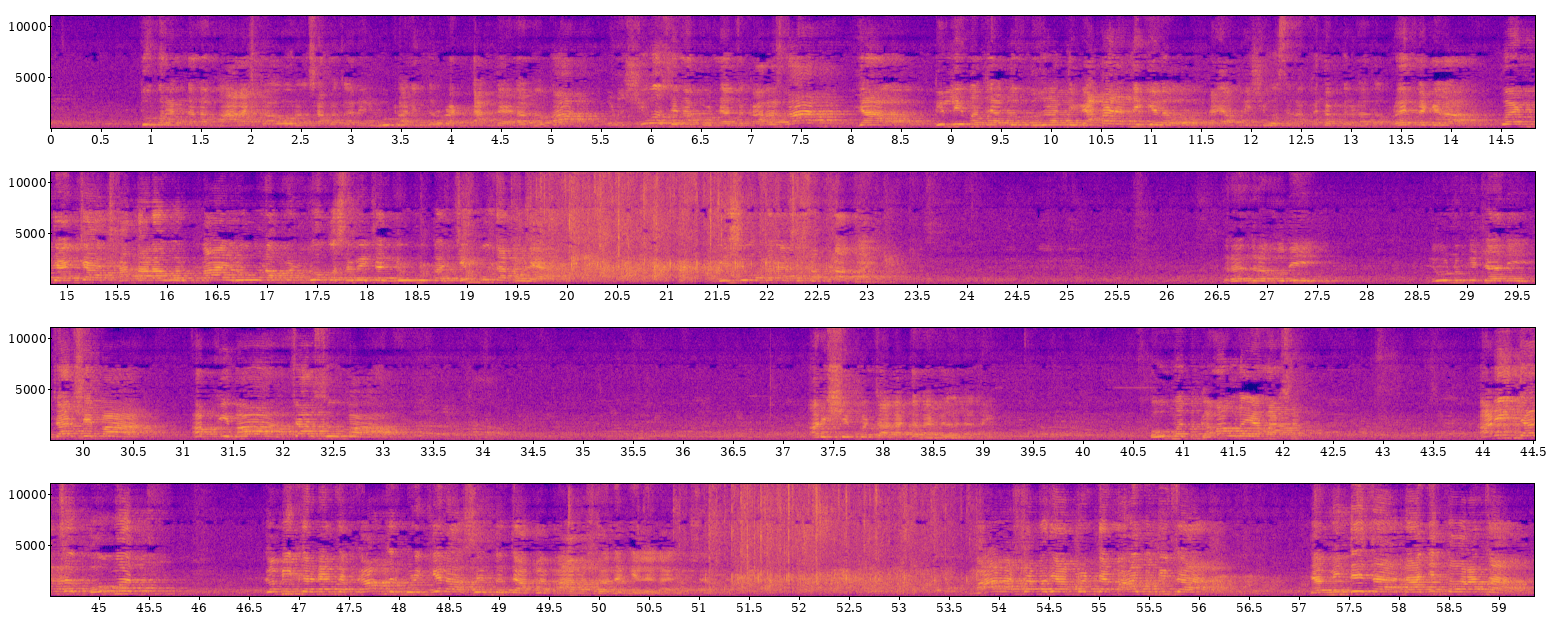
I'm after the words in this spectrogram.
तोपर्यंत त्यांना महाराष्ट्रावर अशा प्रकारे लूट आणि दरोडा टाकता येणार नव्हता. म्हणून शिवसेना फोडण्याचं कारस्थान या दिल्ली मधल्या दोन गुजराती व्यापाऱ्यांनी केलं आणि आपली शिवसेना खतम करण्याचा प्रयत्न केला. पण त्यांच्या छाताडावर पाय रोवून आपण लोकसभेच्या निवडणुका जिंकून दाखवल्या. हे शिवसेना अशी संपणार नाही. नरेंद्र मोदी निवडणुकीच्या आधी चारशे पार आपकी बार चारशे पार. अडीचशे पण जागा त्यांना मिळाल्या नाही. बहुमत गमावलं या माणसानं. आणि त्याच बहुमत कमी करण्याचं काम जर कोणी केलं असेल तर ते आपल्या महाराष्ट्रानं केलेलं आहे. लक्षात महाराष्ट्रामध्ये आपण त्या महायुतीचा त्या मिंदेचा त्या अजित पवारांचा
